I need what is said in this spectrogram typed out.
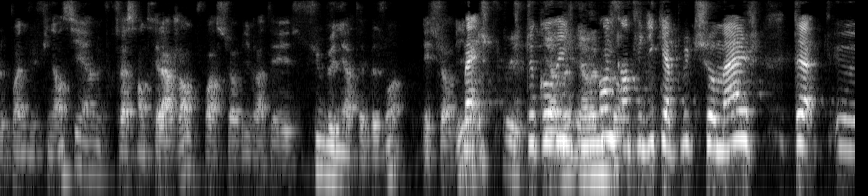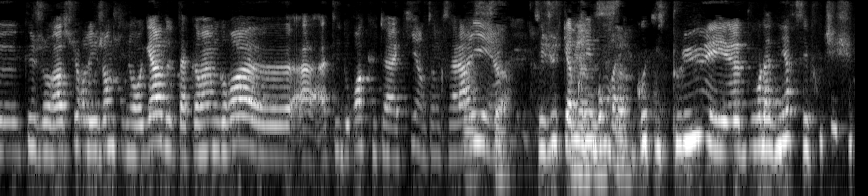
le point de vue financier. Hein. Il faut que tu fasses rentrer l'argent pour pouvoir survivre à tes, subvenir à tes besoins et survivre. Bah, je, te corrige. quand tu dis qu'il n'y a plus de chômage, euh, que je rassure les gens qui nous regardent, tu as quand même droit euh, à, tes droits que tu as acquis en tant que salarié. Hein. C'est juste qu'après, bon, bah, tu ne cotises plus et euh, pour l'avenir, c'est foutu.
